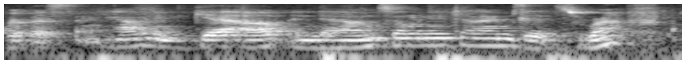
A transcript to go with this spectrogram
For this thing. Having to get up and down so many times, it's rough.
